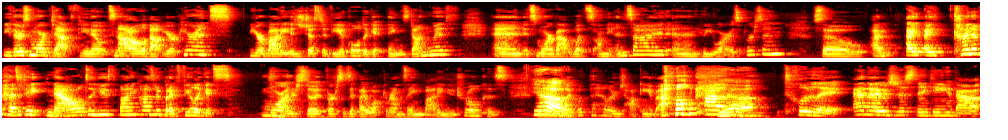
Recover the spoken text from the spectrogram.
there's more depth, you know, it's not all about your appearance. Your body is just a vehicle to get things done with and it's more about what's on the inside and who you are as a person. So I'm I, I kind of hesitate now to use body positive, but I feel like it's more understood versus if I walked around saying body neutral because Yeah. like what the hell are you talking about? Um, yeah. Totally. And I was just thinking about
